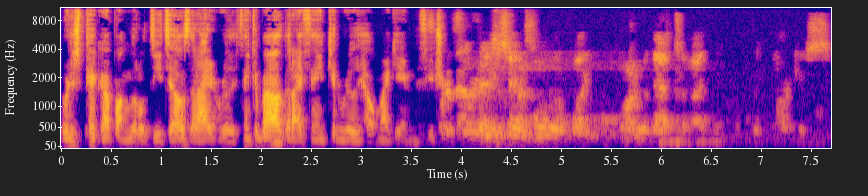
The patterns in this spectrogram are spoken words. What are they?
or just pick up on little details that I didn't really think about that I think can really help my game in the future. Is example like doing that tonight with, with Marcus?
